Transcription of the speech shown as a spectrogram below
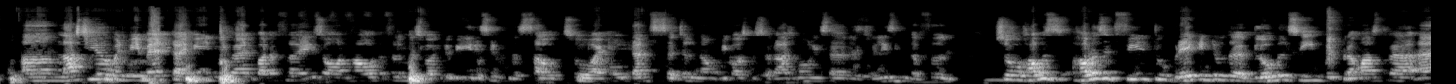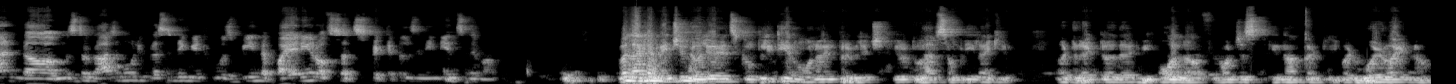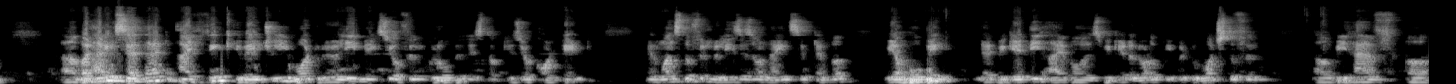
Um, last year when we met, I mean, you had butterflies on how the film is going to be received in the South. So I hope that's settled now because Mr. Rajamouli sir is releasing the film. So how is how does it feel to break into the global scene with Brahmastra and uh, Mr. Rajamouli presenting it, who has been the pioneer of such spectacles in Indian cinema? Well, like I mentioned earlier, it's completely an honor and privilege, you know, to have somebody like you, a director that we all love, not just in our country, but worldwide now. Uh, but having said that, I think eventually what really makes your film global is, the, is your content. And once the film releases on 9th September, we are hoping that we get the eyeballs, we get a lot of people to watch the film. Uh, we have uh,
